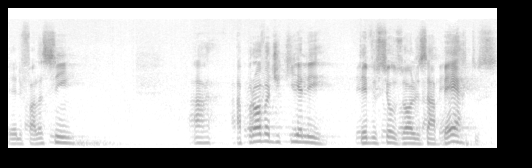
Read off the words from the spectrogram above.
Ele fala: Sim. A, a prova de que ele teve os seus olhos abertos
